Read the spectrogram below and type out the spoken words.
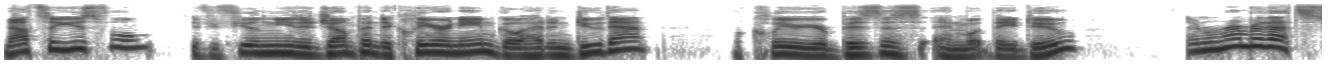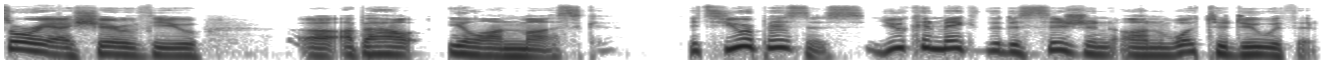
not so useful. If you feel you need to jump in to clear a name, go ahead and do that, or clear your business and what they do. And remember that story I shared with you uh, about Elon Musk. It's your business. You can make the decision on what to do with it.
